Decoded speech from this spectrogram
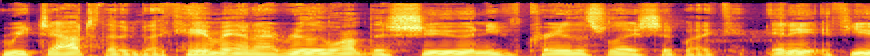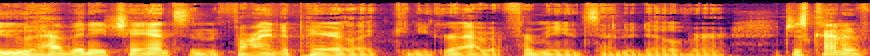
reach out to them and be like, "Hey, man, I really want this shoe," and you've created this relationship. Like, any if you have any chance and find a pair, like, can you grab it for me and send it over? Just kind of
